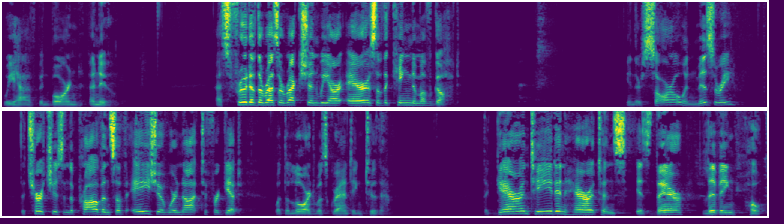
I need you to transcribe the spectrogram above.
we have been born anew. As fruit of the resurrection, we are heirs of the kingdom of God. In their sorrow and misery, the churches in the province of Asia were not to forget what the Lord was granting to them. The guaranteed inheritance is their living hope.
